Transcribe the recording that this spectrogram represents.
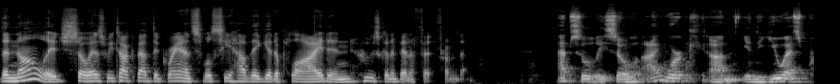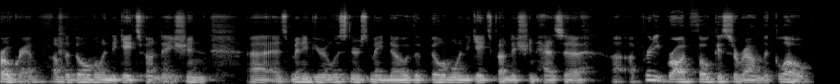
the knowledge so as we talk about the grants, we'll see how they get applied and who's going to benefit from them. Absolutely. So I work um, in the U.S. program of the Bill and Melinda Gates Foundation. Uh, as many of your listeners may know, the Bill and Melinda Gates Foundation has a, a pretty broad focus around the globe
